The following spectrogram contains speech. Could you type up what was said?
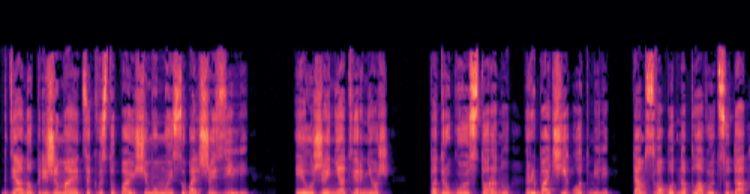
где оно прижимается к выступающему мысу Большой Зили. И уже не отвернешь. По другую сторону рыбачьи отмели. Там свободно плавают суда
